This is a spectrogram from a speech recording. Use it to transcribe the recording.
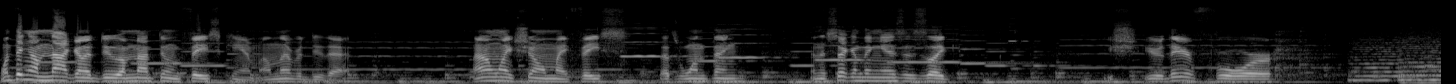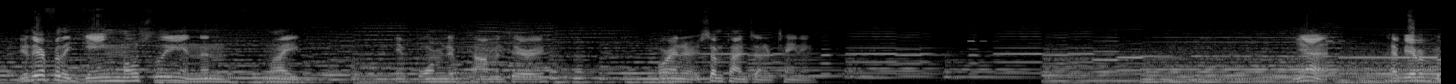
one thing I'm not gonna do, I'm not doing face cam. I'll never do that. I don't like showing my face. That's one thing. And the second thing is, is like, you you're there for, you're there for the game mostly, and then my informative commentary, or enter sometimes entertaining. Yeah. Have you ever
